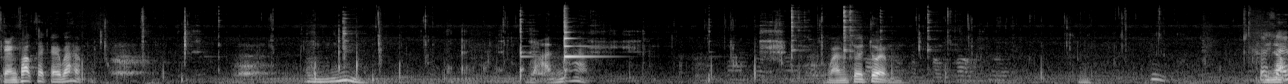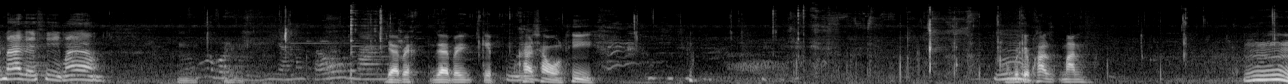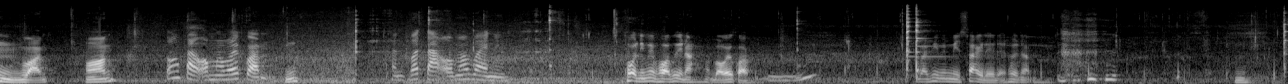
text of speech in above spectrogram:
แกงฟักใส่ไก่บ้างอืมหวานมาก หวานจ้วยสดใสมากเลยสีมาก ๆยายไปยายไปเก็บค่าเช่าที่ผมไปเก็บค่ามัน อืมหวานหอม ต้องตักออกมาไว้ก่อนหืมทันว่าตักออกมาไว้หนึ่งโทษนี้ไม่พอพี่นะ บอกไว้ก่อนอืมทำไมพี่ไม่มีไส้เลยเดี๋ยวโทษนะ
